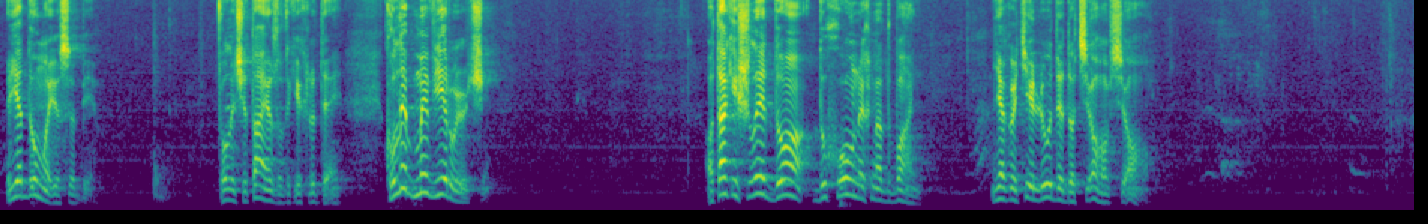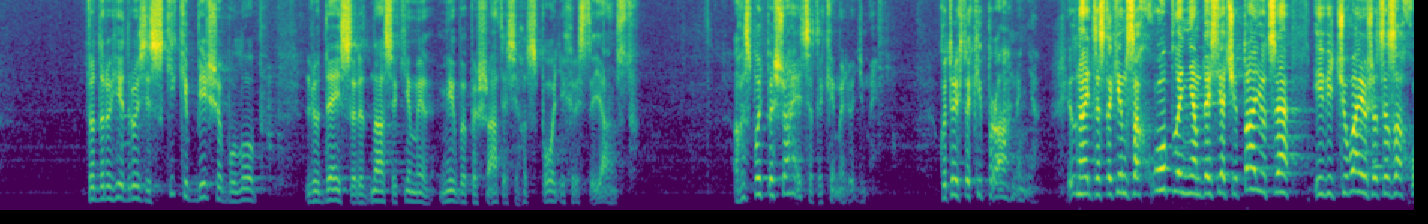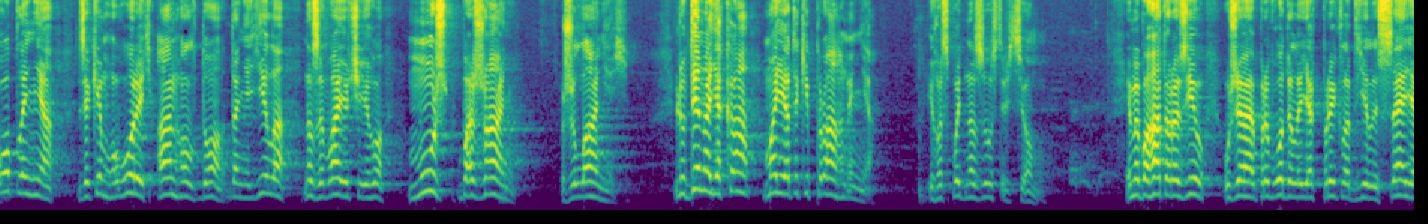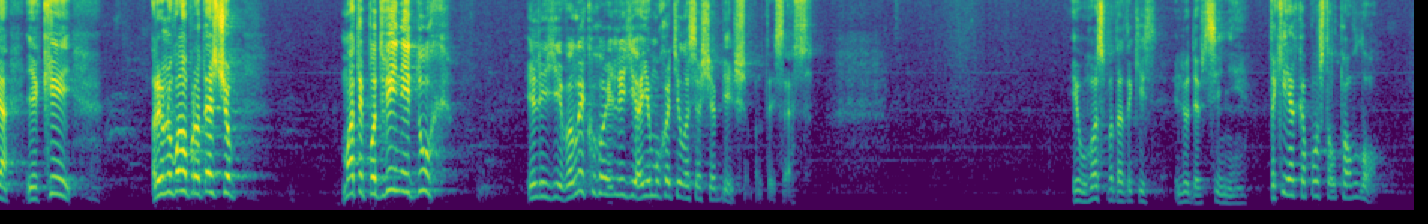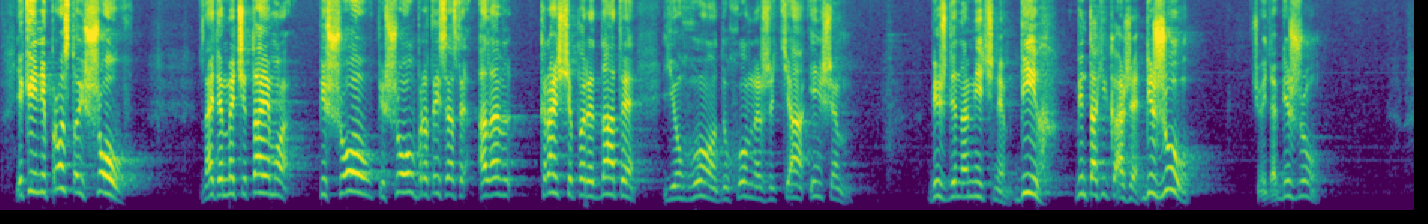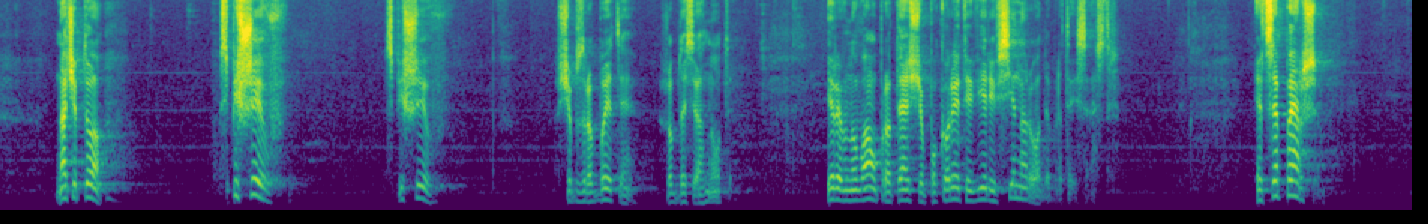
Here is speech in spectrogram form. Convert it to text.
Я думаю собі, коли читаю за таких людей, коли б ми віруючи, отак йшли до духовних надбань, як оті люди до цього всього. То, дорогі друзі, скільки більше було б людей серед нас, якими міг би пишатися Господь і християнство. А Господь пишається такими людьми, у котрих такі прагнення. І знаєте, з таким захопленням, десь я читаю це і відчуваю, що це захоплення, з яким говорить ангел до Даніїла, називаючи його муж бажань, желаній. Людина, яка має такі прагнення. І Господь назустріч цьому. І ми багато разів вже приводили як приклад Єлисея, який ревнував про те, щоб мати подвійний дух Ілії, великого Ілії, а йому хотілося ще більше, брати і сестри. І у Господа такі люди в ціні, такі, як апостол Павло, який не просто йшов. Знаєте, ми читаємо, пішов, пішов, брати і сестри, але краще передати його духовне життя іншим, більш динамічним. Біг. Він так і каже: біжу. Чуєте, біжу. Начебто спішив, спішив, щоб зробити, щоб досягнути. І ревнував про те, щоб покорити вірі всі народи, брати і сестри. І це перше.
